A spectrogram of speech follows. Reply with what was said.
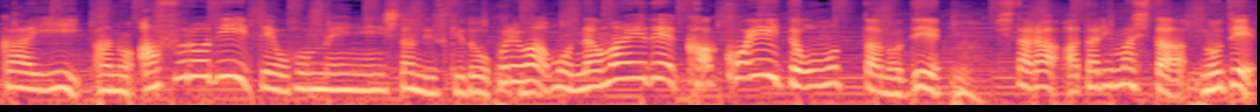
回あのアフロディーテを本命にしたんですけどこれはもう名前でかっこいいと思ったので、したら当たりましたので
